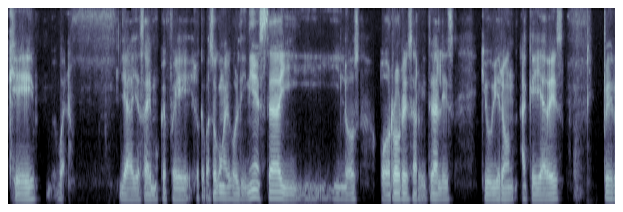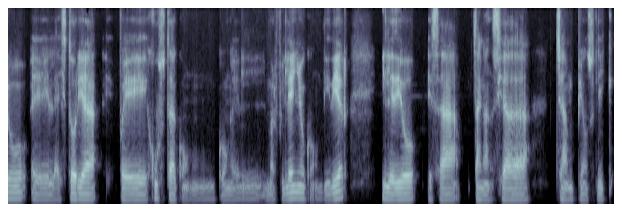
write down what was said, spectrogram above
que, bueno, ya, ya sabemos que fue lo que pasó con el gol de Iniesta y, los horrores arbitrales que hubieron aquella vez, pero eh, la historia fue justa con, el marfileño, con Didier, y le dio esa tan ansiada Champions League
